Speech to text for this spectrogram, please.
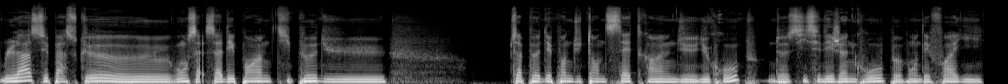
Là, c'est parce que bon, ça, ça, dépend un petit peu du. Ça peut dépendre du temps de set quand même du, du groupe. De si c'est des jeunes groupes, bon, des fois ils,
